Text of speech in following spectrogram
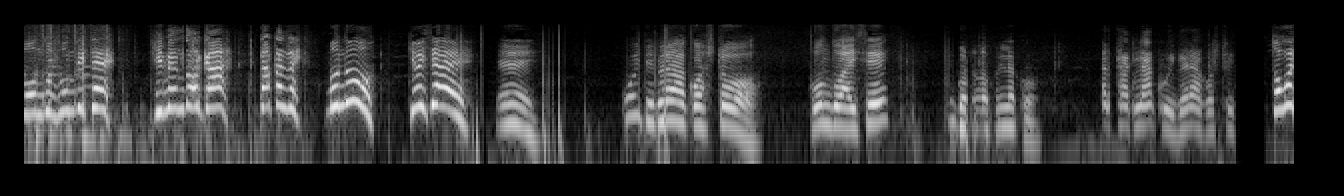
বন্ধু ফোন দিছে। কি মেন দরকার? তাড়াতাড়ি বন্ধু কি হইছে? এই কইতে বেড়া কষ্ট। বন্ধু আইছে। ঘটনা খুললা কো আর থাক না কই বেড়া কষ্ট তোর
